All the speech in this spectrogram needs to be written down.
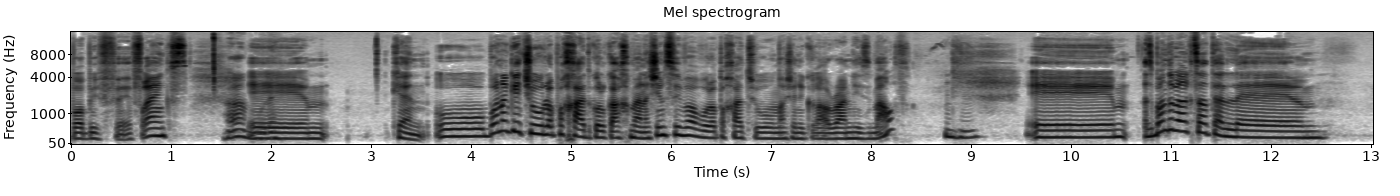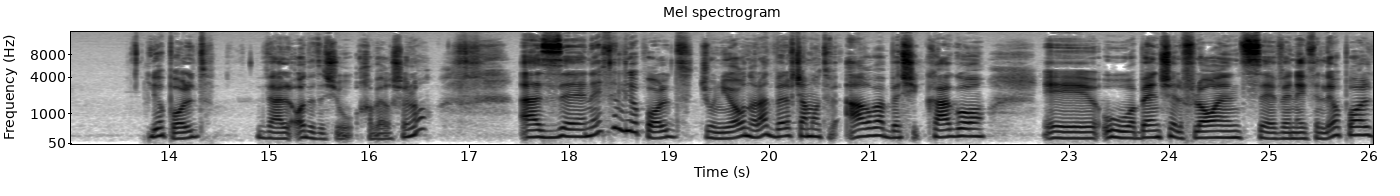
Bobby Franks. אה, מעולה. כן, הוא, בוא נגיד שהוא לא פחד כל כך מאנשים סביבו, והוא לא פחד שהוא מה שנקרא run his mouth. Mm-hmm. אז בוא נדבר קצת על ליאופולד ועל עוד איזשהו חבר שלו. אז נייתן ליאופולד ג'וניור נולד ב-1904 בשיקגו. Uh, הוא הבן של פלורנס uh, ונייתן ליאופולד,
